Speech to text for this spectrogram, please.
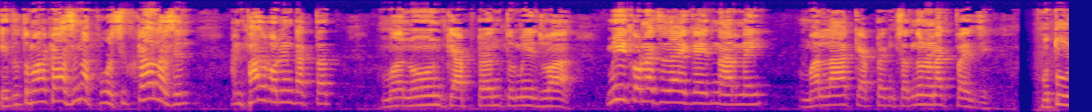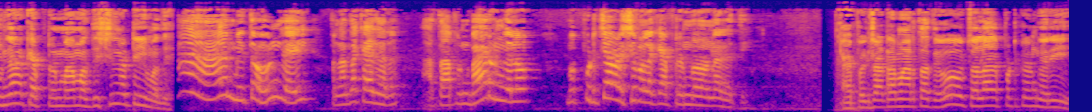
हे तर तुम्हाला काय असेल ना पोषित कळलं असेल? आणि फार बॉलिंग टाकतात. म्हणून कॅप्टन तुम्ही व्हा मी कोणाचं ऐकणार नाही. मला कॅप्टन चंद्रनाथ पाहिजे. मग तू होणार कॅप्टन मामा दिसशील ना टीव्ही मध्ये. हा मी तर होऊन जाईल. पण आता काय झालं? आता आपण बाहेरून गेलो. मग पुढच्या वर्षी मला कॅप्टन बनवणार होते काय पण चाटा मारतात हे, हो चला पटकन घरी.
